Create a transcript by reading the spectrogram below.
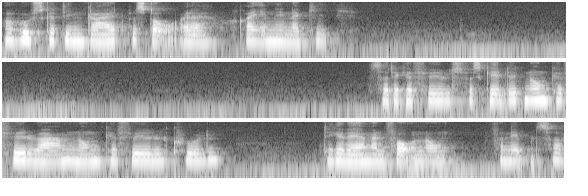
Og husk, at din guide består af ren energi, Så det kan føles forskelligt. Nogle kan føle varme, nogle kan føle kulde. Det kan være, at man får nogle fornemmelser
